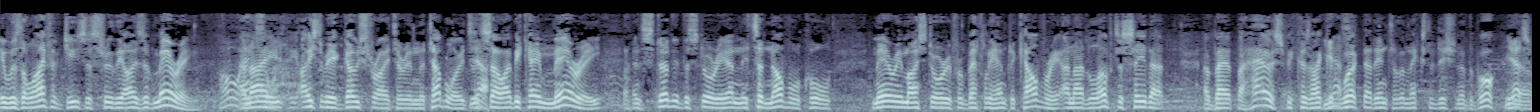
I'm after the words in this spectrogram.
It was the life of Jesus through the eyes of Mary. Oh, and excellent. I, I used to be a ghostwriter in the tabloids, Yeah. and so I became Mary and studied the story. And it's a novel called Mary, My Story from Bethlehem to Calvary. And I'd love to see that about the house because I could Yes. work that into the next edition of the book. Yes, know.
